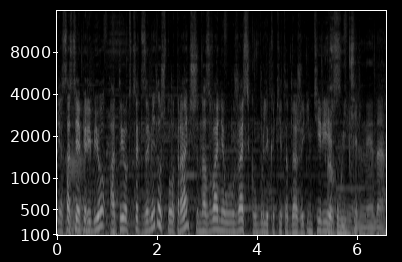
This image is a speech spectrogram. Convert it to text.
Я, кстати, тебя перебью. А ты вот, кстати, заметил, что вот раньше названия у ужастиков были какие-то даже интереснее. Охуительные, да.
